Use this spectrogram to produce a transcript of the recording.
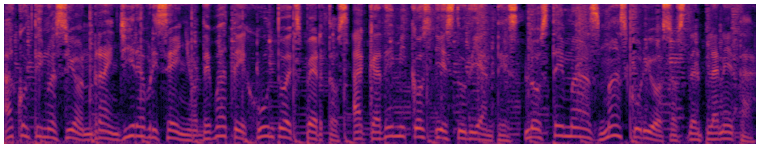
A continuación, Rangira Briseño debate junto a expertos, académicos y estudiantes los temas más curiosos del planeta.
